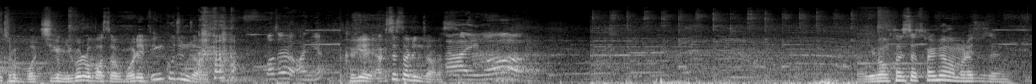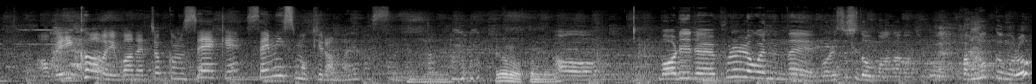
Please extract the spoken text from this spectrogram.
아, 저뭐 지금 이걸로 봐서 머리에 삥 꽂은 줄 알았어 맞아요, 아니요? 그게 액세서리인 줄 알았어 아, 이거. 이번 컨셉 설명 한번 해주세요 어, 메이크업은 이번에 조금 세게 세미 스모키로 한번 해봤습니다. 헤어는 어떤가요? 어, 머리를 풀으려고 했는데 머리숱이 너무 많아가지고 반묶음으로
